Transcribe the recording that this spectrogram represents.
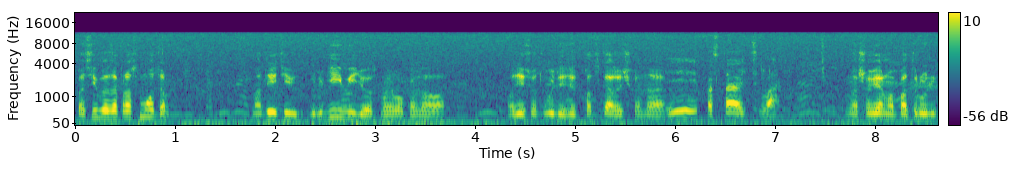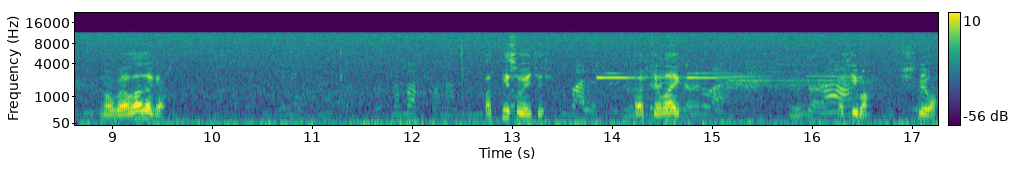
спасибо за просмотр. Смотрите другие видео с моего канала. Вот здесь вот вылезет подсказочка на, И поставить лайк. на Шаверма Патруль Новая Ладога. Подписывайтесь, ставьте лайк. Ну да. Спасибо. Счастливо.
